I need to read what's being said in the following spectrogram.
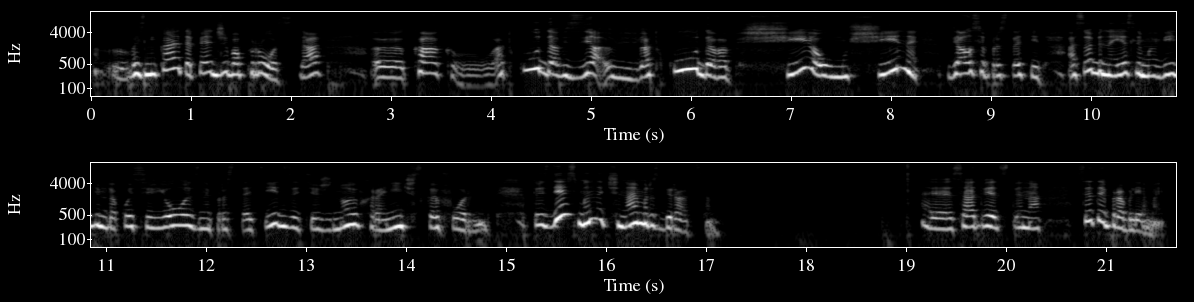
возникает опять же вопрос, да, как, откуда, взя, откуда вообще у мужчины взялся простатит. Особенно если мы видим такой серьезный простатит, затяжной в хронической форме. То здесь мы начинаем разбираться э, соответственно, с этой проблемой.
